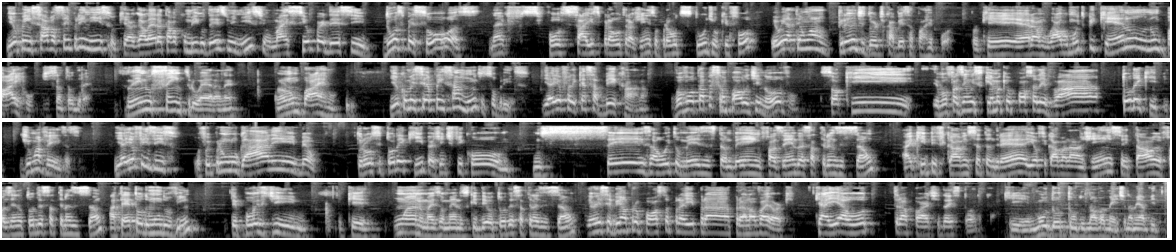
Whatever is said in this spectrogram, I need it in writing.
e eu pensava sempre nisso, que a galera tava comigo desde o início, mas se eu perdesse duas pessoas, né, se fosse saísse para outra agência ou para outro estúdio, o que for, eu ia ter uma grande dor de cabeça para repor, porque era algo muito pequeno num bairro de Santo André. Nem no centro era, né? Era num bairro. E eu comecei a pensar muito sobre isso. E aí eu falei, quer saber, cara? vou voltar para São Paulo de novo, só que eu vou fazer um esquema que eu possa levar toda a equipe de uma vez, assim. E aí eu fiz isso. Eu fui para um lugar e, meu, trouxe toda a equipe. A gente ficou uns seis a oito meses também fazendo essa transição. A equipe ficava em Santo André e eu ficava na agência e tal, eu fazendo toda essa transição até todo mundo vir. Depois de o quê? Um ano mais ou menos que deu toda essa transição, eu recebi uma proposta para ir para Nova York. Que aí é outra parte da história, cara, que mudou tudo novamente na minha vida.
